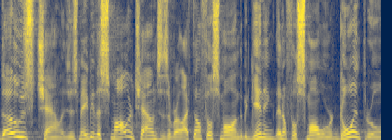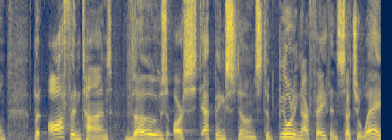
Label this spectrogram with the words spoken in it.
those challenges, maybe the smaller challenges of our life, don't feel small in the beginning, they don't feel small when we're going through them, but oftentimes those are stepping stones to building our faith in such a way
